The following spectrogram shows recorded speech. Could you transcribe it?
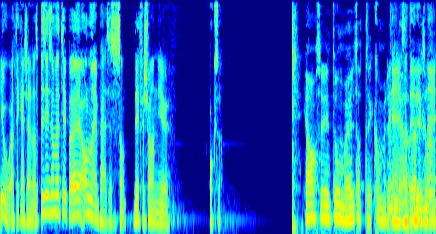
Jo, att det kan kännas. Precis som med typ eh, online passes och sånt. Det försvann ju också. Ja, så det är inte omöjligt att det kommer Nej, reglera, så det, liksom nej,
